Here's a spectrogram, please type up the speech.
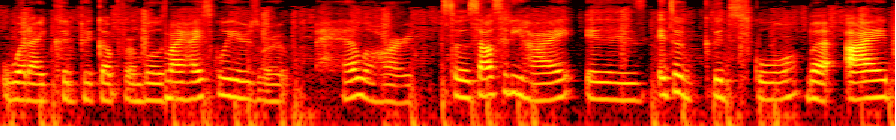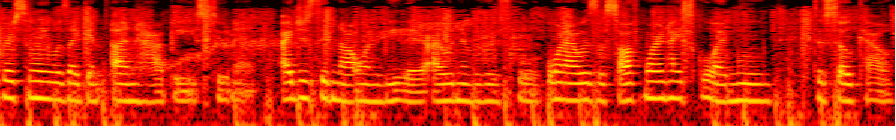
what I could pick up from both. My high school years were hella hard. So South City High is it's a good school, but I personally was like an unhappy student. I just did not want to be there. I would never go to school. When I was a sophomore in high school, I moved to SoCal.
